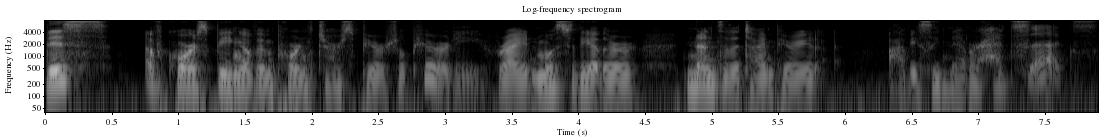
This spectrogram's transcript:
This, of course, being of importance to her spiritual purity, right? Most of the other nuns of the time period obviously never had sex.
